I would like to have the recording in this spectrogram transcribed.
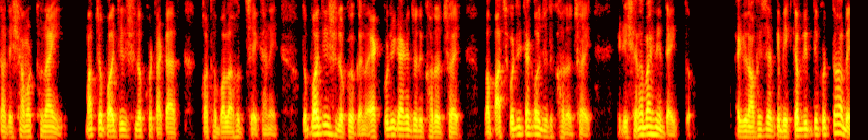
তাদের সামর্থ্য নাই। মাত্র ৩৫ লক্ষ টাকার কথা বলা হচ্ছে এখানে। তো ৩৫ লক্ষ কেন? এক কোটি টাকা যদি খরচ হয় বা পাঁচ কোটি টাকাও যদি খরচ হয়, এটি সেনাবাহিনীর দায়িত্ব। একজন অফিসারকে ভিক্ষাবৃত্তি করতে হবে?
